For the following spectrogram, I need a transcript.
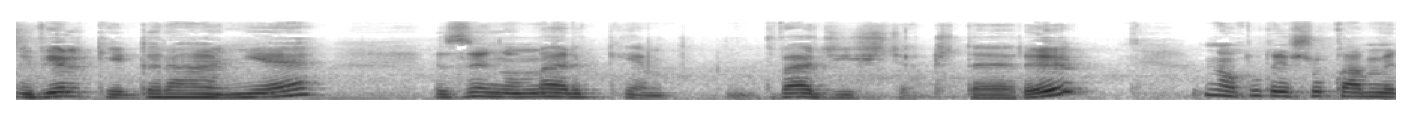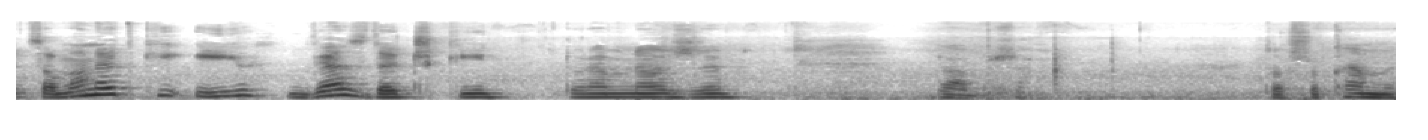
Wielkie granie z numerkiem 24. No tutaj szukamy co monetki i gwiazdeczki, która mnoży. Dobrze. To szukamy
